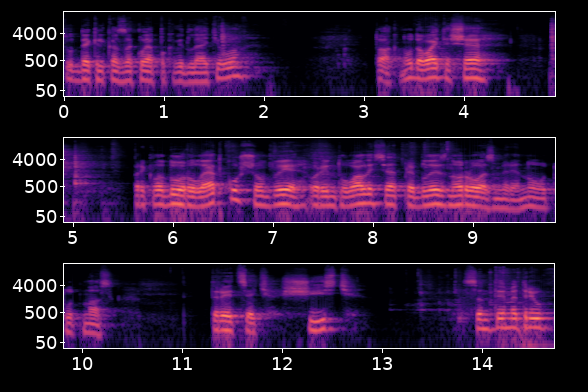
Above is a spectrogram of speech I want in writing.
Тут декілька заклепок відлетіло. Так, ну давайте ще прикладу рулетку, щоб ви орієнтувалися приблизно розміри. Ну, тут у нас 36 сантиметрів.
